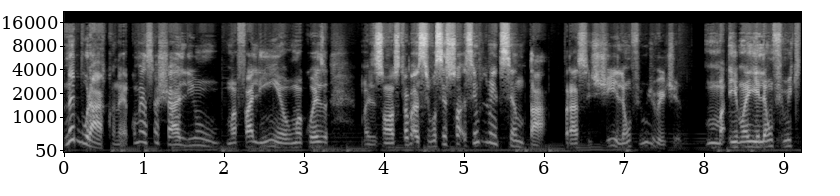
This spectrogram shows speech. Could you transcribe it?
Não é buraco, né? Começa a achar ali um, uma falhinha, alguma coisa. Mas isso é o nosso trabalho. Se você só, simplesmente sentar para assistir, ele é um filme divertido. E ele é um filme que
